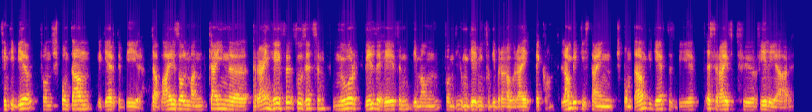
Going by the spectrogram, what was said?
sind die Bier von spontan gegärte Bier. Dabei soll man keine Reinhefe zusetzen, nur wilde Hefen, die man von der Umgebung von der Brauerei bekommt. Lambic ist ein spontan gegärtes Bier. Es reift für viele Jahre.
